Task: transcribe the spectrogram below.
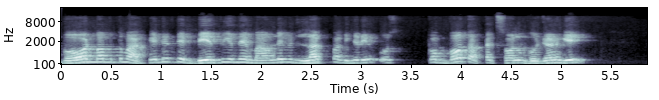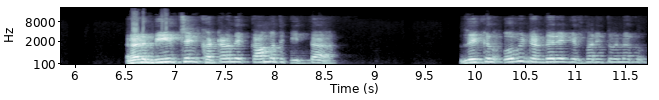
ਬੌੜ ਮਬ ਧਮਾਕੇ ਦੇ ਤੇ ਬੇਦਬੀ ਦੇ ਮਾਮਲੇ ਵਿੱਚ ਲਗਭਗ ਜਿਹੜੇ ਉਸ ਕੋ ਬਹੁਤ ਹੱਦ ਤੱਕ ਸੋਲਵ ਹੋ ਜਾਣਗੇ। ਰਣਬੀਰ ਸਿੰਘ ਖੱਟੜ ਨੇ ਕੰਮ ਤੇ ਕੀਤਾ। ਲੇਕਿਨ ਉਹ ਵੀ ਡਰਦੇ ਰਹੇ ਗ੍ਰਿਫਤਾਰੀ ਤੋਂ ਇਹਨਾਂ ਤੋਂ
